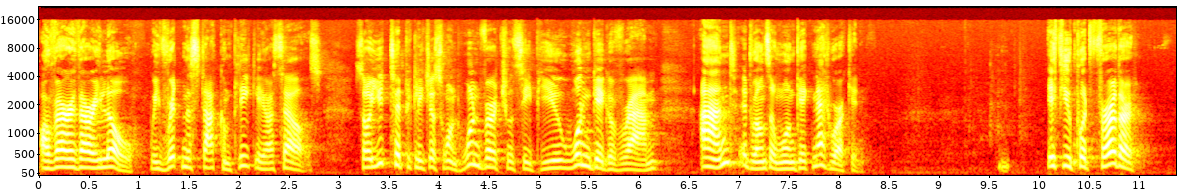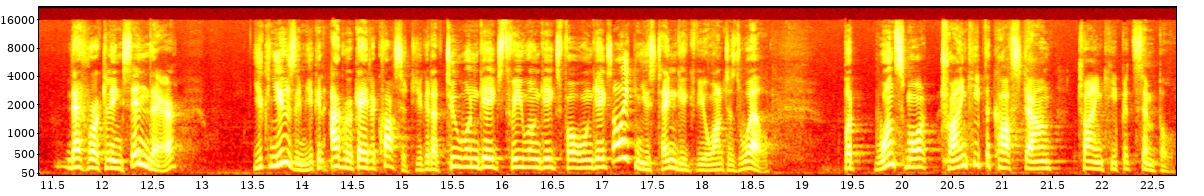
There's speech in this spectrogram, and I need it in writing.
are very, very low. We've written the stack completely ourselves. So you typically just want one virtual CPU, one gig of RAM, and it runs on one gig networking. If you put further network links in there, you can use them. You can aggregate across it. You could have two one gigs, three one gigs, four one gigs, or you can use 10 gig if you want as well. But once more, try and keep the costs down, try and keep it simple.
